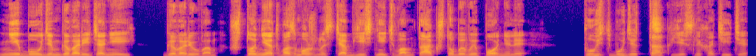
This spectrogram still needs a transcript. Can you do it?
не будем говорить о ней. Говорю вам, что нет возможности объяснить вам так, чтобы вы поняли. Пусть будет так, если хотите.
